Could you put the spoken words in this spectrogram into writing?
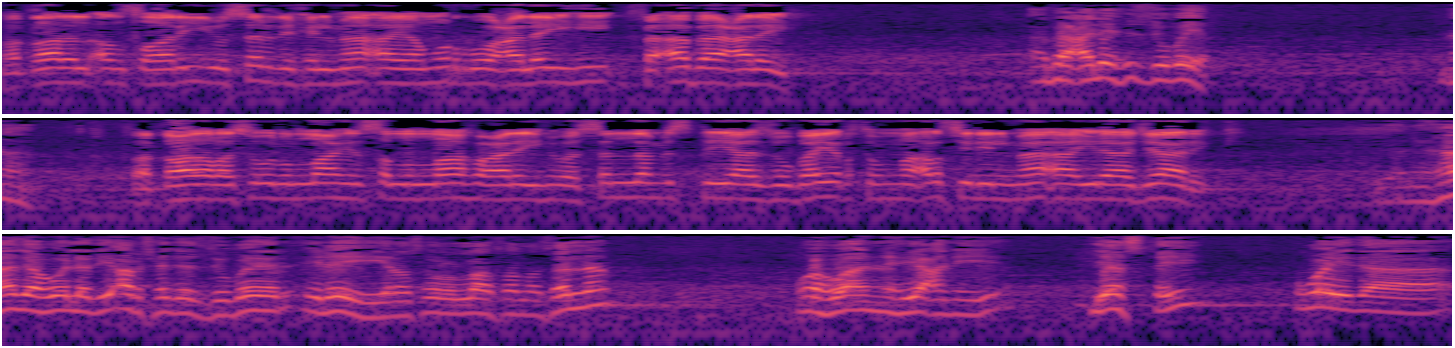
وقال الأنصاري سرح الماء يمر عليه فأبى عليه. أبى عليه الزبير. نعم. فقال رسول الله صلى الله عليه وسلم اسقي يا زبير ثم أرسل الماء إلى جارك. يعني هذا هو الذي أرشد الزبير إليه رسول الله صلى الله عليه وسلم وهو أنه يعني يسقي وإذا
